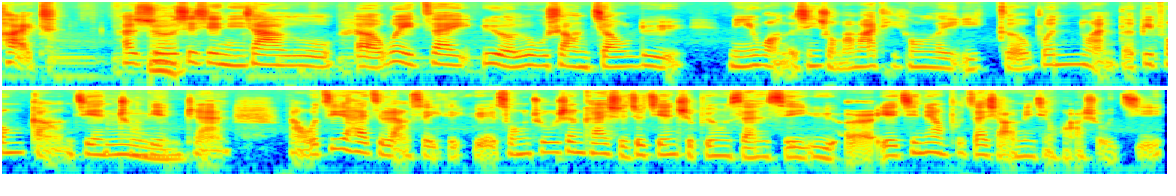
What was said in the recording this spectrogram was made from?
Kite，他说：“谢谢宁夏路，嗯、呃，未在育儿路上焦虑迷惘的新手妈妈提供了一个温暖的避风港兼充电站。嗯、那我自己的孩子两岁一个月，从出生开始就坚持不用三 C 育儿，也尽量不在小孩面前划手机。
